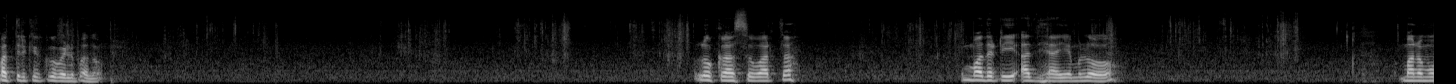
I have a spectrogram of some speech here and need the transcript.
పత్రికకు వెళ్ళిపోదాం. లోకాసు వార్త మొదటి అధ్యాయంలో మనము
